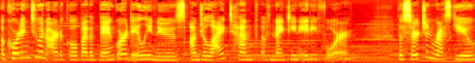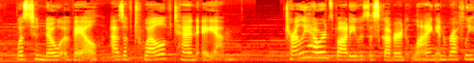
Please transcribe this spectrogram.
According to an article by the Bangor Daily News on July 10th of 1984, the search and rescue was to no avail as of 12:10 a.m. Charlie Howard's body was discovered lying in roughly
